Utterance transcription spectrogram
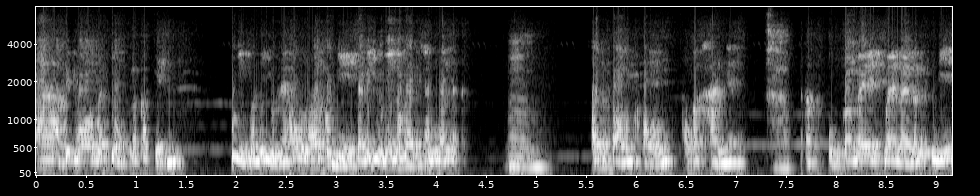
ตาไปมองกระจกแล้วก็เห็นผู้หญิงคนนี้อยู่ในห้องนอนก็มีแต่ไม่อยู่ในระแวกชั้นนั้นนะอืม ชั้นสองของของอาคารเนี่ยครับครับ ผมก็ไม่ไม่อะไรแล้วทีนี้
